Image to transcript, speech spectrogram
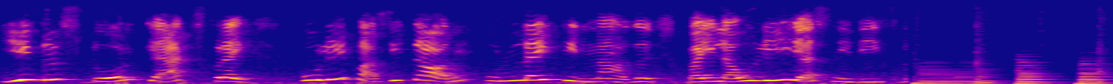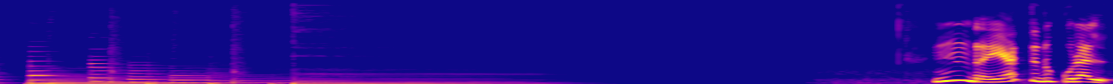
ஈகிள்ஸ் டோன்ட் கேட்ச் ஃப்ரை புலி பசித்தாலும் புல்லை தின்னாது. பை லவ்லி எஸ் நிதீஸ் இன்றைய திருக்குறள்.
